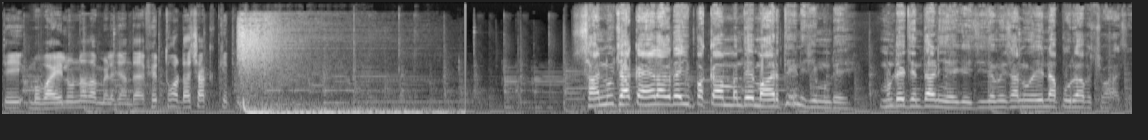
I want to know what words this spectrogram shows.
ਤੇ ਮੋਬਾਈਲ ਉਹਨਾਂ ਦਾ ਮਿਲ ਜਾਂਦਾ ਫਿਰ ਤੁਹਾਡਾ ਸ਼ੱਕ ਕਿੱਥੇ ਸਾਨੂੰ ਚੱਕ ਐ ਲੱਗਦਾ ਜੀ ਪੱਕਾ ਬੰਦੇ ਮਾਰਤੇ ਨੇ ਜੀ ਮੁੰਡੇ। ਮੁੰਡੇ ਜਿੰਦਾ ਨਹੀਂ ਹੈਗੇ ਜੀ ਜਿਵੇਂ ਸਾਨੂੰ ਇਹ ਨਾ ਪੂਰਾ ਵਿਸ਼ਵਾਸ ਹੈ।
